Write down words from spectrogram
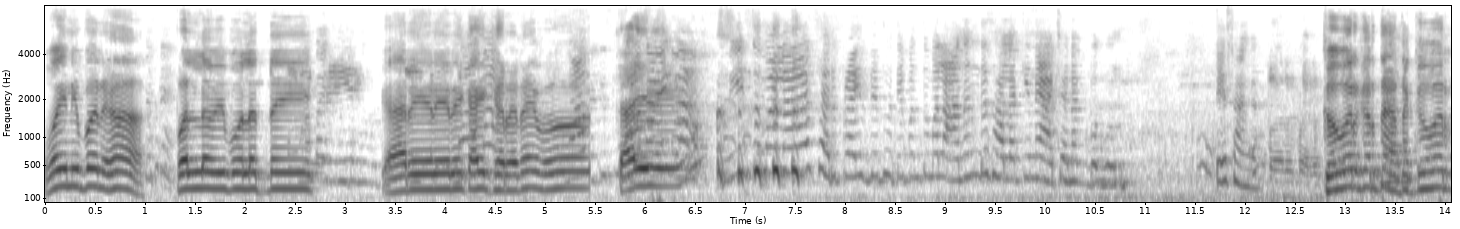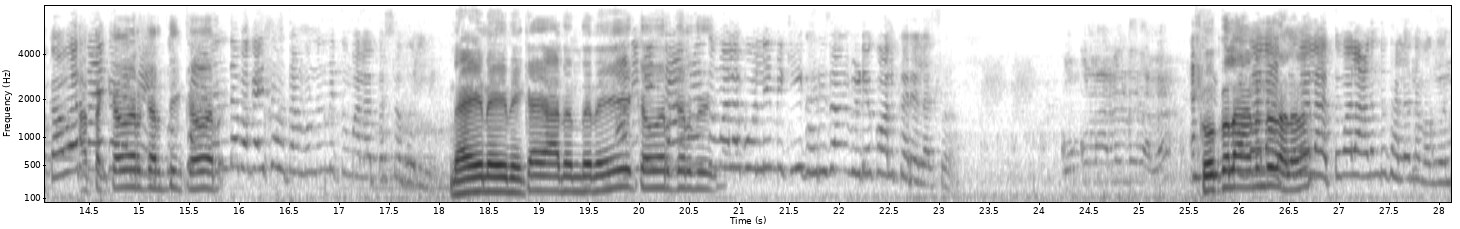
वहिनी पण आहे, हा. पल्लवी बोलत नाही. अरे रे रे काही खरं नाही भाऊ काही मी तुम्हाला सरप्राईज देत होते पण तुम्हाला आनंद झाला की नाही अचानक बघून? ते सांगा. कव्हर करताय आता कव्हर कवर आता कव्हर करते कव्हर आनंद बघायचा होता म्हणून मी तुम्हाला तसं बोलली. नाही नाही नाही काय आनंद नाही. आणि मी कव्हर त्यामुळे करते. तुम्हाला बोलली मी की घरी जाऊन व्हिडिओ कॉल करेल असं. कोकोला आनंद झाला ना? तुम्हाला तुम्हाला आनंद झाला ना बघून?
